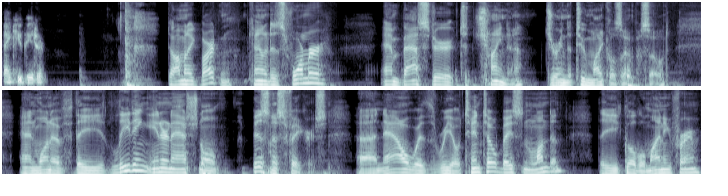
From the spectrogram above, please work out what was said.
Thank you, Peter. Dominic Barton, Canada's former ambassador to China during the Two Michaels episode, and one of the leading international business figures, uh, now with Rio Tinto based in London, the global mining firm,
